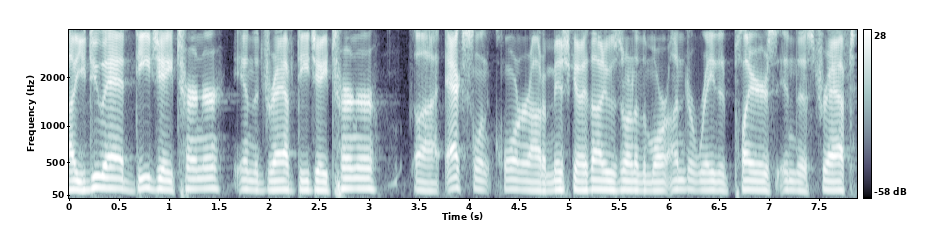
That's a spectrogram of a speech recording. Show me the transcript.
uh, you do add DJ Turner in the draft. DJ Turner uh, excellent corner out of Michigan. I thought he was one of the more underrated players in this draft.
